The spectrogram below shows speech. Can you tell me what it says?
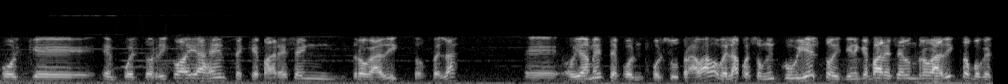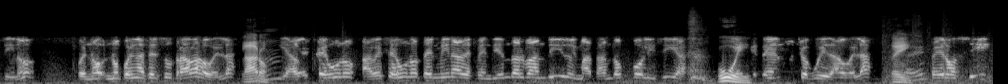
porque en Puerto Rico hay agentes que parecen drogadictos, ¿verdad? Eh, obviamente por, por su trabajo, ¿verdad? Pues son encubiertos y tienen que parecer un drogadicto porque si no, pues no, no pueden hacer su trabajo, ¿verdad? Claro. Y a veces uno a veces uno termina defendiendo al bandido y matando a un policía. Uy. Hay que tener mucho cuidado, ¿verdad? Sí. Pero sí,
